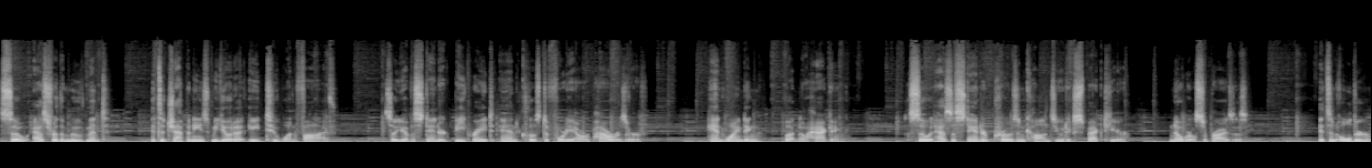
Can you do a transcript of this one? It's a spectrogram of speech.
So as for the movement, it's a Japanese Miyota 8215, so you have a standard beat rate and close to 40 hour power reserve. Hand winding, but no hacking. So it has the standard pros and cons you would expect here. No real surprises. It's an older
